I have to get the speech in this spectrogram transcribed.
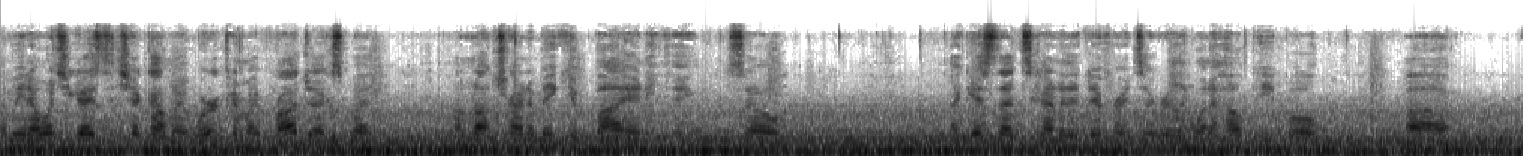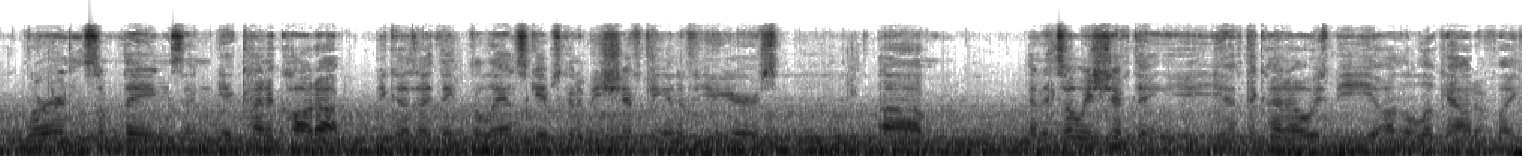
I mean, I want you guys to check out my work and my projects, but I'm not trying to make you buy anything. So I guess that's kind of the difference. I really want to help people uh, learn some things and get kind of caught up because I think the landscape's going to be shifting in a few years. Um, and it's always shifting. You, you have to kind of always be on the lookout of like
